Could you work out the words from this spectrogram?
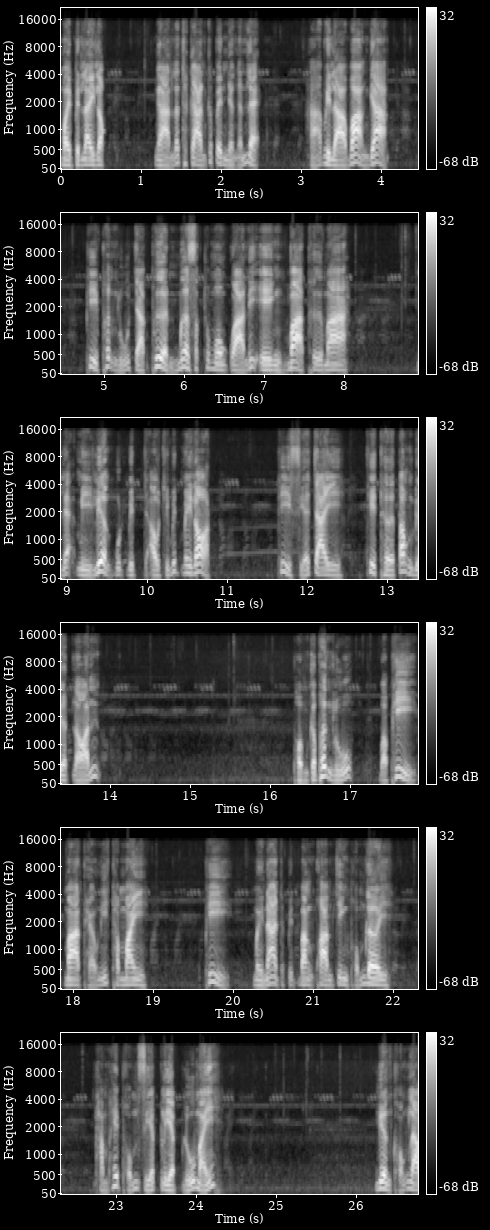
ไม่เป็นไรหรอก งานราชการก็เป็นอย่างนั้นแหละ หาเวลาว่างยาก พี่เพิ่งรู้จากเพื่อนเมื่อสักชั่วโมงกว่านี่เองว่าเธอมา และมีเรื่องบุดบิดจะเอาชีวิตไม่รอด พี่เสียใจที่เธอต้องเดือดร้อน ผมก็เพิ่งรู้ว่าพี่มาแถวนี้ทำไม พี่ไม่น่าจะปิดบังความจริงผมเลยทำให้ผมเสียเปรียบรู้ไหม เรื่องของเรา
